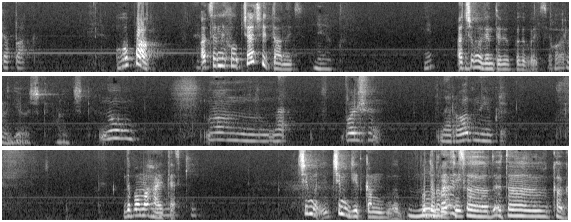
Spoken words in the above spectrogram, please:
гопак. Гопак. А це не хлопчачий танець? Нет, Ні? А чому він тобі подобається? пара девочки, мальчики. Ну, он на- больше народный, укра- Допомагайте. украинский. Чим, чим діткам Ну, подобається? нравится, это как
